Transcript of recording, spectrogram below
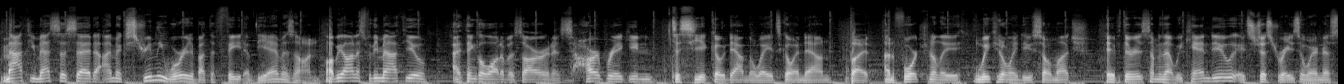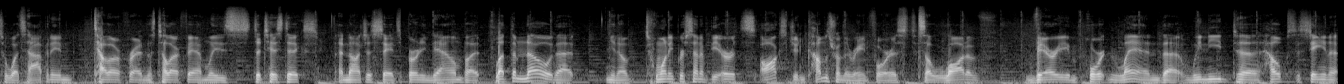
Matthew Messa said, I'm extremely worried about the fate of the Amazon. I'll be honest with you, Matthew. I think a lot of us are, and it's heartbreaking to see it go down the way it's going down. But unfortunately, we can only do so much. If there is something that we can do, it's just raise awareness to what's happening, tell our friends, tell our families statistics, and not just say it's burning down, but let them know that, you know, 20% of the Earth's oxygen comes from the rainforest. It's a lot of very important land that we need to help sustain a,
